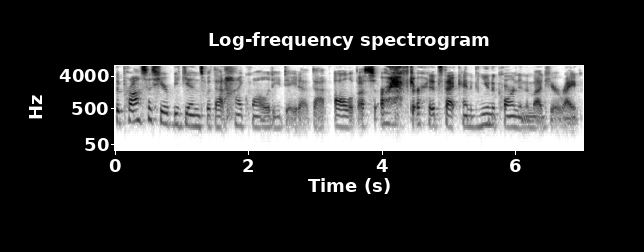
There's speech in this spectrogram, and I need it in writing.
The process here begins with that high quality data that all of us are after. It's that kind of unicorn in the mud here, right?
